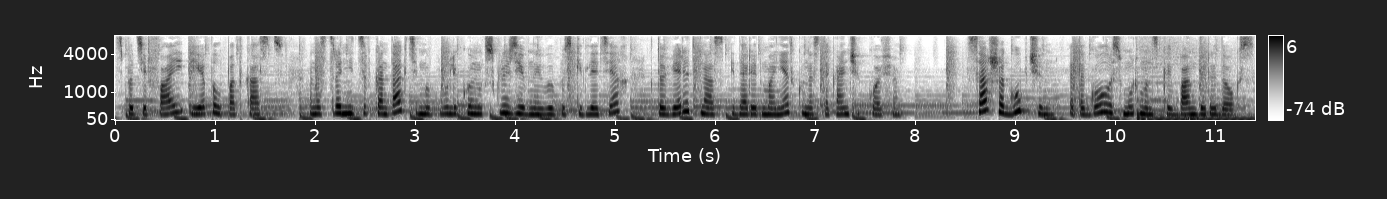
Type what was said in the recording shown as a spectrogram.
Spotify и Apple Podcasts. А на странице ВКонтакте мы публикуем эксклюзивные выпуски для тех, кто верит в нас и дарит монетку на стаканчик кофе. Саша Губчин — это голос мурманской банды Redux.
